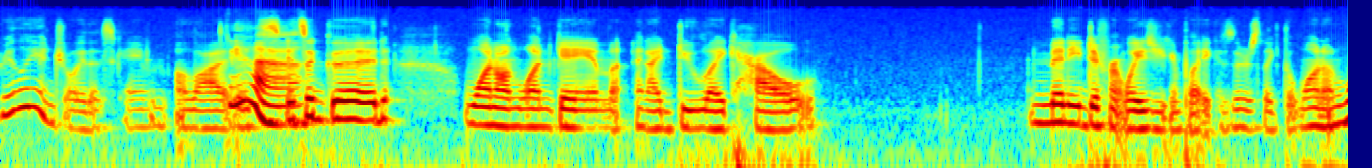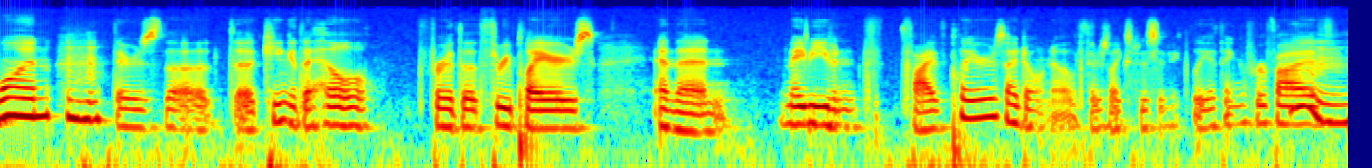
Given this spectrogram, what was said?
really enjoy this game a lot. Yeah. It's it's a good one-on-one game and I do like how many different ways you can play because there's like the one-on-one Mhm. there's the the king of the hill for the three players and then maybe even f- five players i don't know if there's like specifically a thing for five Hmm.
